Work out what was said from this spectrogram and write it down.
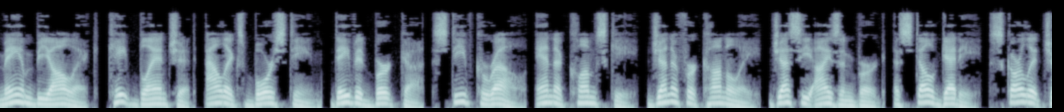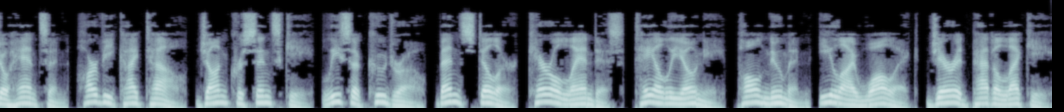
Mayim Bialik, Cate Blanchett, Alex Borstein, David Bertka, Steve Carell, Anna Chlumsky, Jennifer Connelly, Jesse Eisenberg, Estelle Getty, Scarlett Johansson, Harvey Keitel, John Krasinski, Lisa Kudrow, Ben Stiller, Carol Landis, Téa Leoni, Paul Newman, Eli Wallach, Jared Padalecki,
